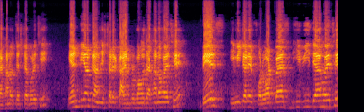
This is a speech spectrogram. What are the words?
দেখানোর চেষ্টা করেছি। এনপিএন ট্রানজিস্টরের কারেন্ট প্রবাহ দেখানো হয়েছে। বেজ ইমিটারে ফরওয়ার্ড বায়াস ভিবি দেওয়া হয়েছে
